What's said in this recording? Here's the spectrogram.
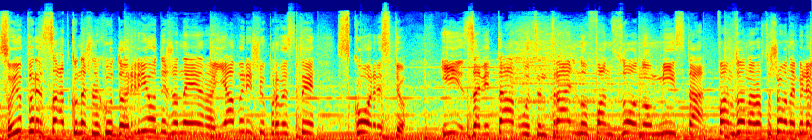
Свою пересадку на шляху до Ріо де Жанейро я вирішив провести з користю і завітав у центральну фан-зону міста. Фан-зона розташована біля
